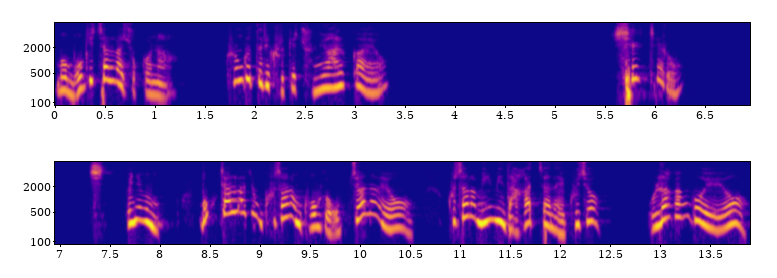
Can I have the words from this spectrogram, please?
뭐 목이 잘라 죽거나 그런 것들이 그렇게 중요할까요? 실제로 왜냐면 목 잘라지면 그 사람 거기 없잖아요. 그 사람 이미 나갔잖아요. 그죠? 올라간 거예요.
